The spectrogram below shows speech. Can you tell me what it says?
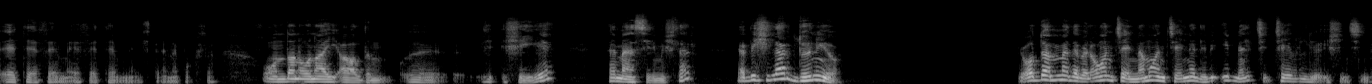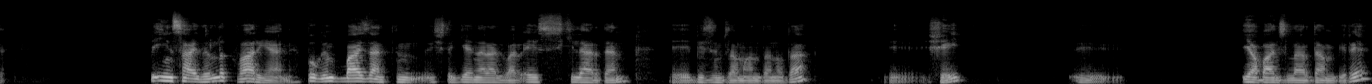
ETF mi? EFT mi? işte ne boksa. Ondan onay aldım e, şeyi. Hemen silmişler. Ya bir şeyler dönüyor. O dönme de böyle on chain'le on chain'le de bir ibnelik çevriliyor işin içinde. Bir insider'lık var yani. Bugün Byzante'in işte general var eskilerden e, bizim zamandan o da e, şey e, yabancılardan biri.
